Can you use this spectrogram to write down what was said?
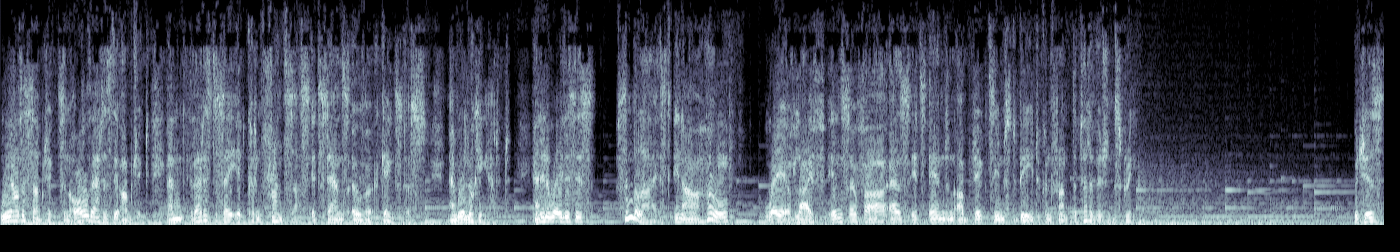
We are the subjects, and all that is the object. And that is to say, it confronts us. It stands over against us. And we're looking at it. And in a way, this is symbolized in our whole way of life insofar as its end and object seems to be to confront the television screen. Which is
